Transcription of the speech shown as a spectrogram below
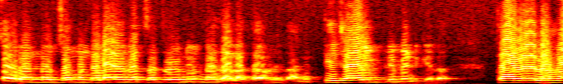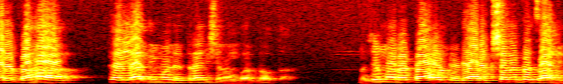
चौऱ्याण्णवचा मंडल आयोगाचा जो निर्णय झाला त्यावेळेला आणि ते जेव्हा इम्प्लिमेंट केलं त्यावेळेला मराठा हा त्या यादीमध्ये त्र्याऐंशी नंबरला होता. म्हणजे मराठा ऑलरेडी आरक्षणातच आहे.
